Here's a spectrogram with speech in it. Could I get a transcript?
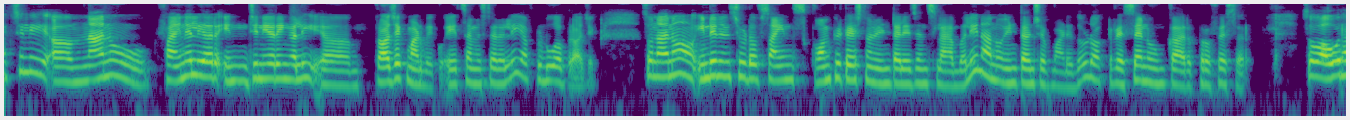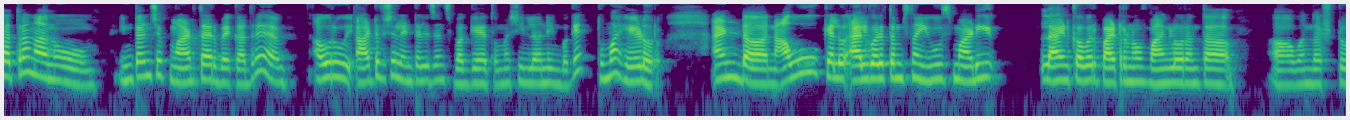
ಆ್ಯಕ್ಚುಲಿ ನಾನು ಫೈನಲ್ ಇಯರ್ ಇಂಜಿನಿಯರಿಂಗಲ್ಲಿ ಪ್ರಾಜೆಕ್ಟ್ ಮಾಡಬೇಕು. ಏತ್ ಸೆಮಿಸ್ಟರಲ್ಲಿ have to do a project so ನಾನು Indian Institute of Science computational intelligence ಲ್ಯಾಬಲ್ಲಿ ನಾನು ಇಂಟರ್ನ್ಶಿಪ್ ಮಾಡಿದ್ದು doctor S N Omkar professor so ಅವ್ರ ಹತ್ರ ನಾನು ಇಂಟರ್ನ್ಶಿಪ್ ಮಾಡ್ತಾ ಇರಬೇಕಾದ್ರೆ, ಅವರು ಆರ್ಟಿಫಿಷಿಯಲ್ ಇಂಟೆಲಿಜೆನ್ಸ್ ಬಗ್ಗೆ ಅಥವಾ ಮಷಿನ್ ಲರ್ನಿಂಗ್ ಬಗ್ಗೆ ತುಂಬ ಹೇಳೋರು. ಆ್ಯಂಡ್ ನಾವು ಕೆಲವು ಆಲ್ಗೊರಿಥಮ್ಸ್ನ ಯೂಸ್ ಮಾಡಿ land cover pattern of Bangalore ಅಂತ ಒಂದಷ್ಟು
